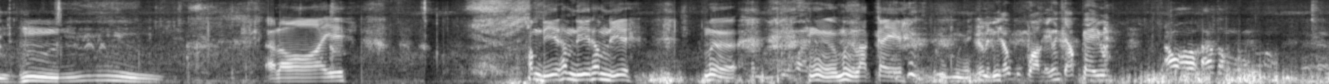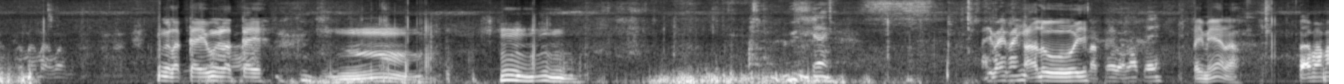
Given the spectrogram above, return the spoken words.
อื้อหืออร่อยทำดีทำดีทำดีมือมือมือลักไก่เดี๋ยวเดี๋ยวกูบอกเองมันจับแกอยู่เอาเอาครับต้องมามามามือลักไก่มือลักไก่อืมอืมอืมแย่งไปไปไปอร่อยหลับไปหลับไปไปแม่ล่ะไปไปไป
